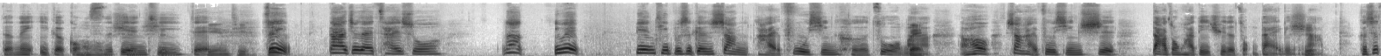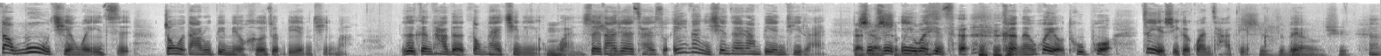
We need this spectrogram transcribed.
的那一个公司 B N T 对所以大家就在猜说，那因为 B N T 不是跟上海复兴合作嘛？然后上海复兴是大中华地区的总代理嘛？可是到目前为止，中国大陆并没有核准 B N T 嘛？这跟他的动态清零有关，嗯、所以大家就在猜说，哎，那你现在让 BNT 来，是不是意味着 可能会有突破？这也是一个观察点。是，这非常有趣。嗯，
